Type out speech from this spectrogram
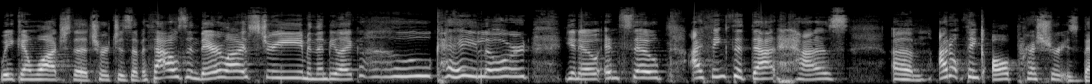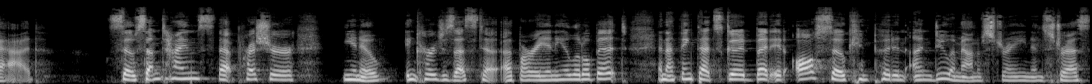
We can watch the churches of a thousand, their live stream, and then be like, okay, Lord, you know, and so I think that that has, um, I don't think all pressure is bad. So sometimes that pressure, you know, encourages us to up our ante a little bit. And I think that's good, but it also can put an undue amount of strain and stress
